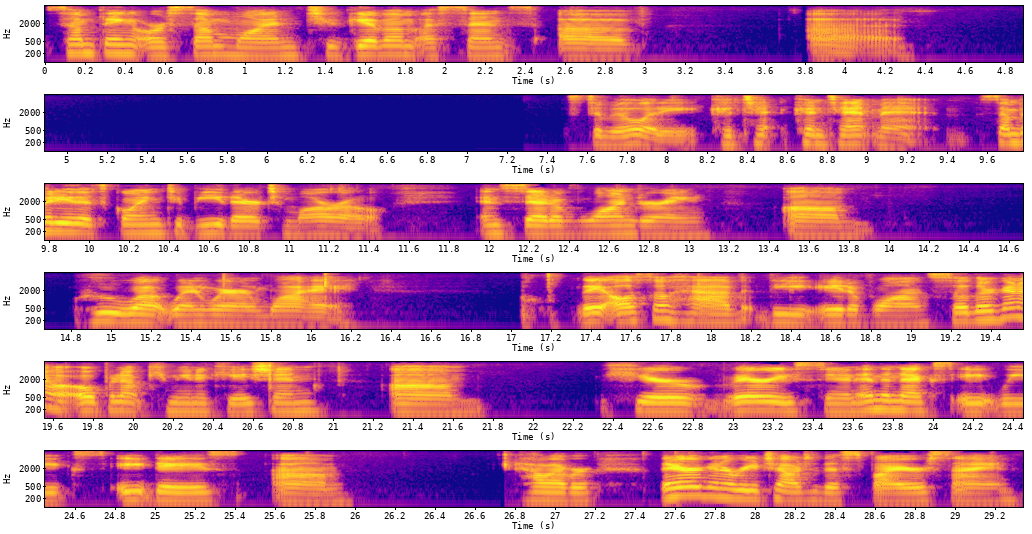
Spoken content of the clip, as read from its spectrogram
something or someone to give them a sense of uh, stability, cont- contentment, somebody that's going to be there tomorrow instead of wondering um, who, what, when, where, and why. They also have the Eight of Wands. So they're going to open up communication um, here very soon in the next eight weeks, eight days. Um, however, they're going to reach out to this fire sign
